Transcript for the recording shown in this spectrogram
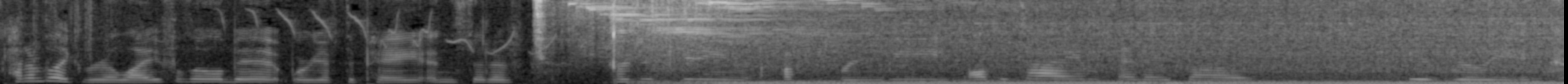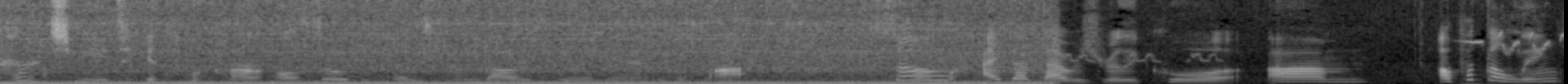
kind of like real life a little bit where you have to pay instead of just getting a freebie all the time. And I thought it really encouraged me to get the car also because $20 here and there is a lot. So I thought that was really cool. Um, I'll put the link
